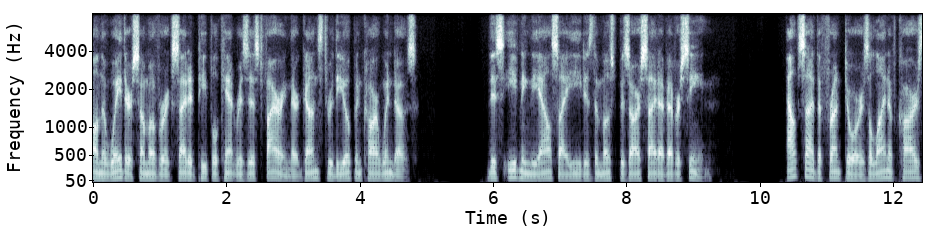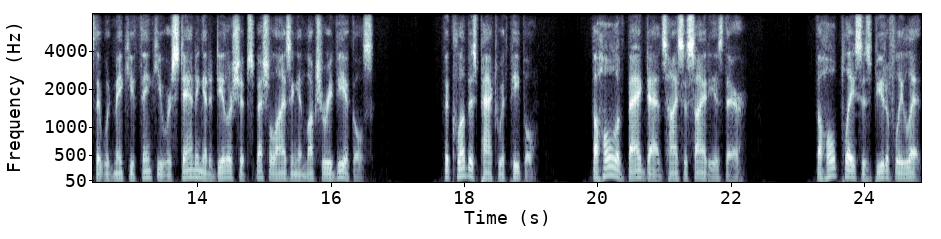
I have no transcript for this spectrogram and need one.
On the way there some overexcited people can't resist firing their guns through the open car windows. This evening the Al Saeed is the most bizarre sight I've ever seen. Outside the front door is a line of cars that would make you think you were standing at a dealership specializing in luxury vehicles. The club is packed with people. The whole of Baghdad's high society is there. The whole place is beautifully lit.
